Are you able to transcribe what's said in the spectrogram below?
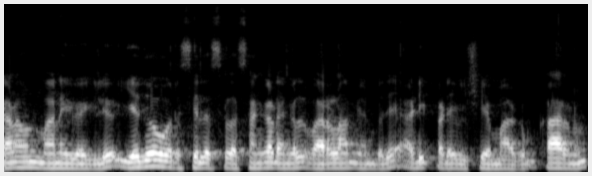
கணவன் மனைவி வகையிலோ ஏதோ ஒரு சில சில சங்கடங்கள் வரலாம் என்பதே அடிப்படை விஷயமாகும். காரணம்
